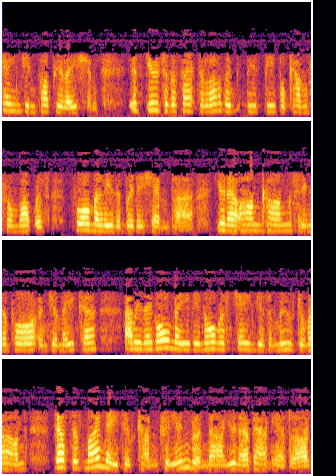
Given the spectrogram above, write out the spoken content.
change in population is due to the fact a lot of the, these people come from what was formerly the British Empire. You know, Hong Kong, Singapore, and Jamaica. I mean, they've all made enormous changes and moved around, just as my native country, England, now, you know, apparently has large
